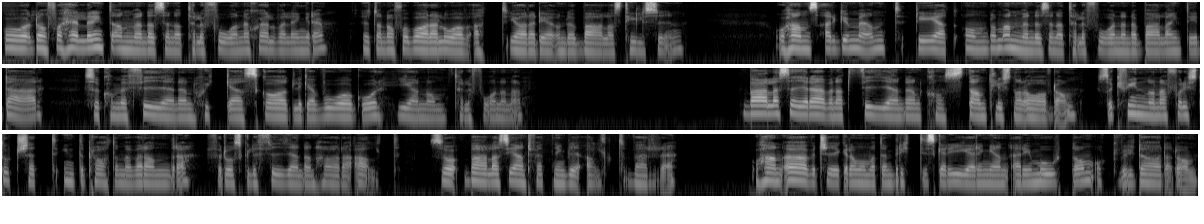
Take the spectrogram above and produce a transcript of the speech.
Och De får heller inte använda sina telefoner själva längre utan de får bara lov att göra det under Balas tillsyn. Och Hans argument det är att om de använder sina telefoner när Bala inte är där så kommer fienden skicka skadliga vågor genom telefonerna. Bala säger även att fienden konstant lyssnar av dem så kvinnorna får i stort sett inte prata med varandra för då skulle fienden höra allt. Så Balas hjärntvättning blir allt värre. Och han övertygar dem om att den brittiska regeringen är emot dem och vill döda dem.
